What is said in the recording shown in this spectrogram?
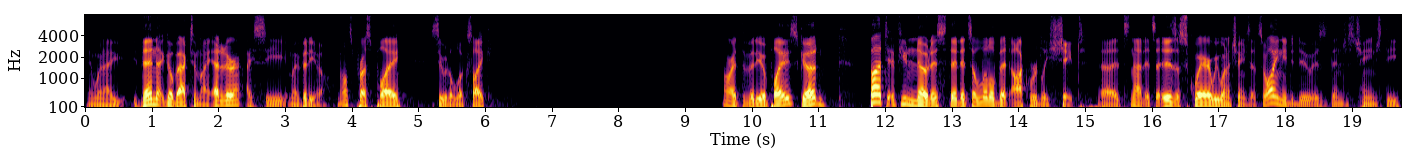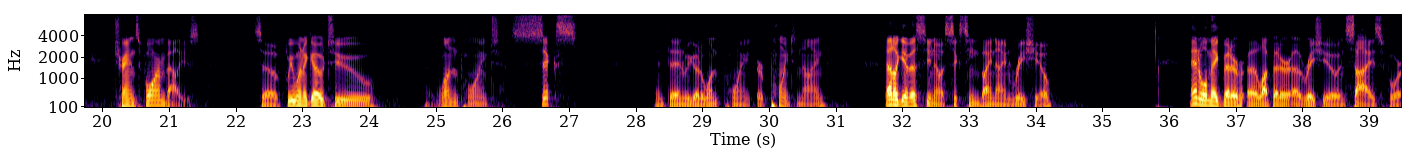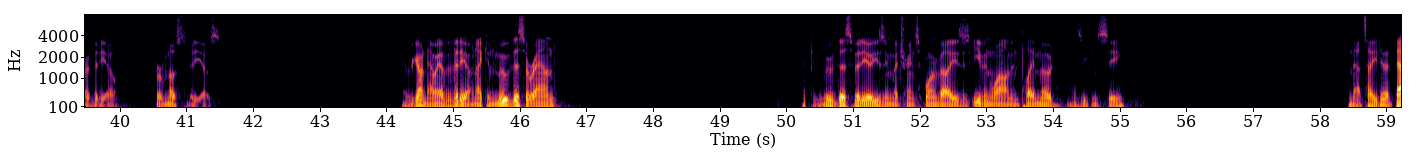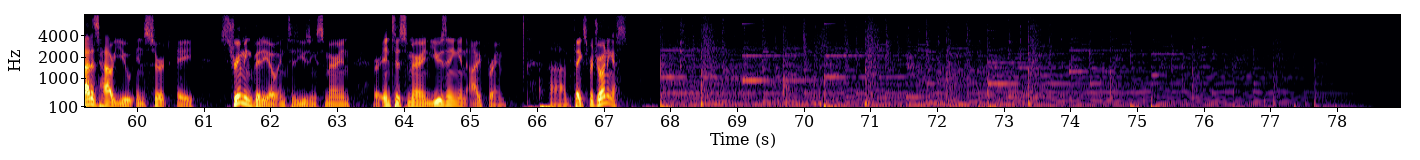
And when I then go back to my editor, I see my video. Now let's press play, see what it looks like. All right, the video plays, good. But if you notice that it's a little bit awkwardly shaped, uh, it's not, it's a, it is a square, we want to change that. So all you need to do is then just change the transform values. So if we want to go to 1.6 and then we go to 1 point or 0.9 that'll give us you know a 16 by 9 ratio. And we'll make better a lot better uh, ratio and size for a video for most videos. There we go. Now we have a video and I can move this around can move this video using my transform values even while I'm in play mode, as you can see. And that's how you do it. That is how you insert a streaming video into using Sumerian or into Sumerian using an iframe. Um, thanks for joining us.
